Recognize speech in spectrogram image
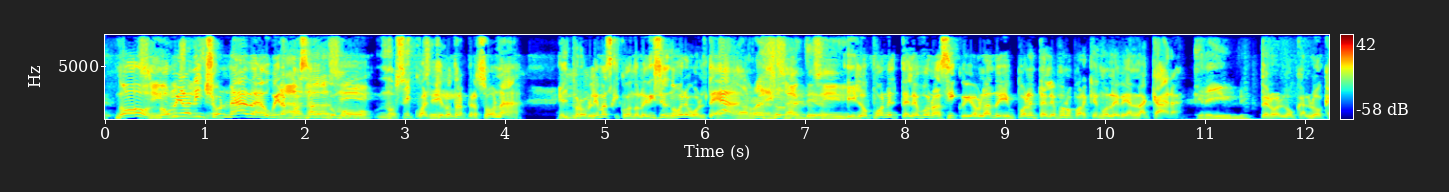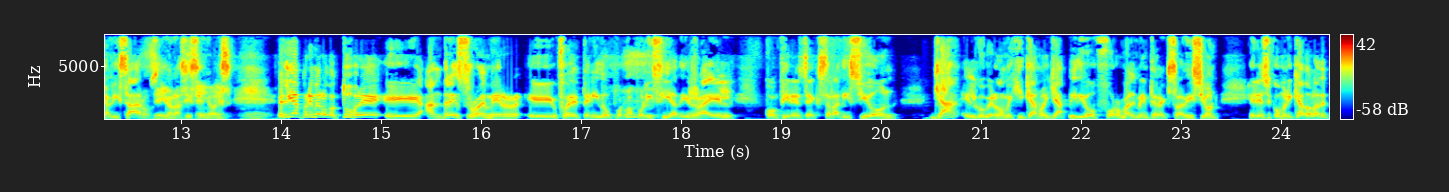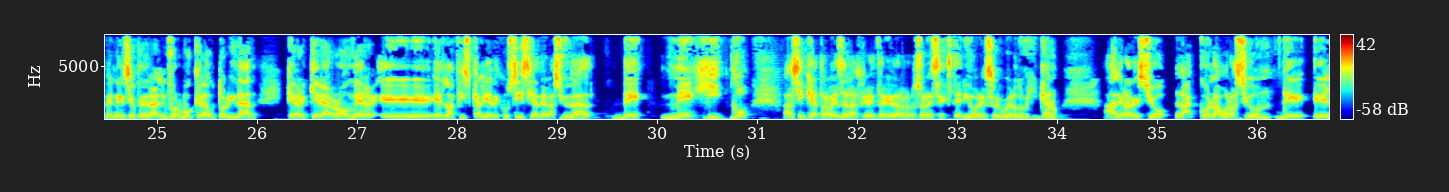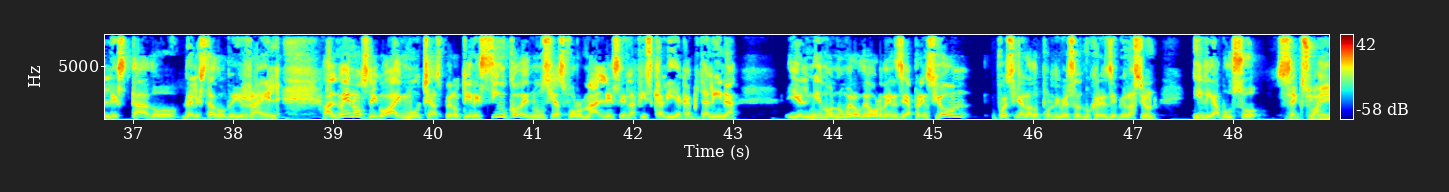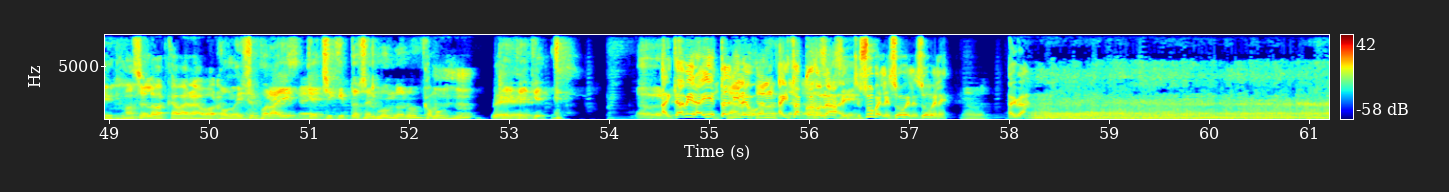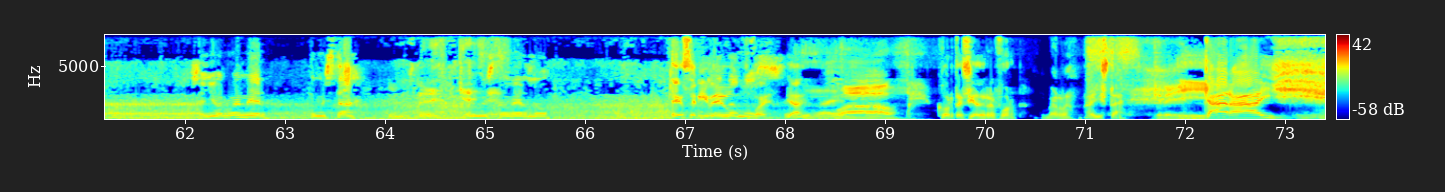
no, Sí, hubiera dicho sí. nada, hubiera Nada, pasado como, sí. no sé, cualquier Sí. otra persona. El problema es que cuando le dice el nombre, voltea. Exacto, sí. Y lo pone el teléfono así, yo hablando y pone el teléfono para que no le vean la cara. Increíble. Pero lo localizaron, señoras y sí, señores. sí. El día primero de octubre, eh, Andrés Roemer eh, fue detenido por la policía de Israel con fines de extradición. Ya el gobierno mexicano ya pidió formalmente la extradición. En ese comunicado, la dependencia federal informó que la autoridad que requiere a Romer eh, es la Fiscalía de Justicia de la Ciudad de México. Así que a través de la Secretaría de Relaciones Exteriores, el gobierno mexicano agradeció la colaboración del Estado, del Estado de Israel. Al menos, digo, hay muchas, pero tiene cinco denuncias formales en la Fiscalía Capitalina y el mismo número de órdenes de aprehensión fue señalado por diversas mujeres de violación y de abuso sexual. No se lo va a acabar ahora. Como dicen por ahí, Sí. qué chiquito es el mundo, ¿no? ¿Cómo? ¿Qué, Eh, qué, qué? Ahí está, mira, ahí está el video. Ahí está cuando la. Súbele, súbele, súbele. Ahí va. Señor Ruemer, ¿cómo está? ¿Qué Qué dice? gusto verlo. Ese video fue ya. Wow. Cortesía de reforma, ¿verdad? Ahí está. Increíble. Caray.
